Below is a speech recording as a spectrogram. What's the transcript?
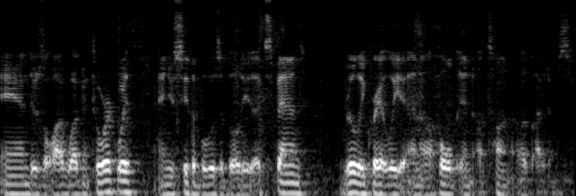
And there's a lot of webbing to work with, and you see the balloon's ability to expand really greatly and uh, hold in a ton of items.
